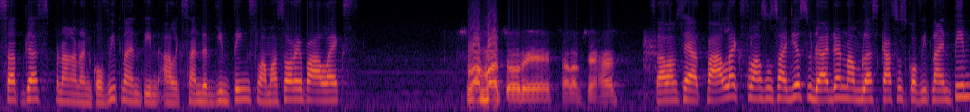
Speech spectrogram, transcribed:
Satgas Penanganan COVID-19 Alexander Ginting. Selamat sore Pak Alex. Selamat sore, salam sehat. Salam sehat Pak Alex, langsung saja sudah ada 16 kasus COVID-19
